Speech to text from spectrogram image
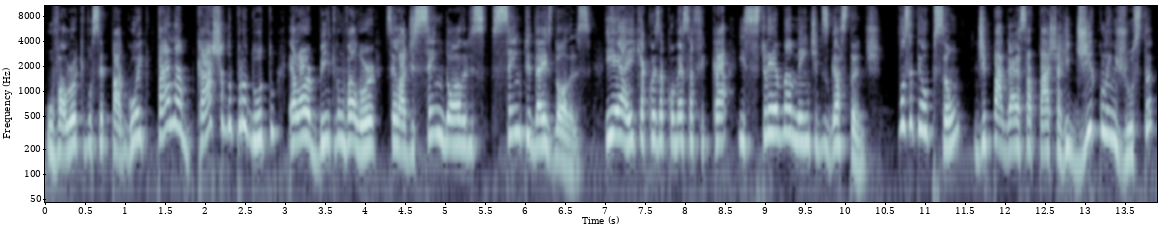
o valor que você pagou e que tá na caixa do produto, ela arbitra um valor, sei lá, de 100 dólares, 110 dólares. E é aí que a coisa começa a ficar extremamente desgastante você tem a opção de pagar essa taxa ridícula e injusta,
